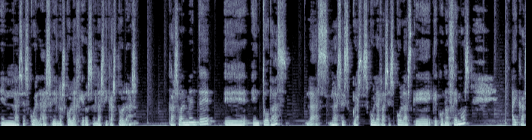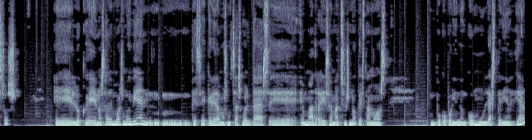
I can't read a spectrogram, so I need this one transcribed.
en las escuelas, en los colegios, en las icastolas, Casualmente, eh, en todas las, escuelas, las escuelas que, conocemos, hay casos. Eh, lo que no sabemos muy bien, mm, pese que le damos muchas vueltas eh, madres a machos, ¿no? que estamos un poco poniendo en común la experiencia,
